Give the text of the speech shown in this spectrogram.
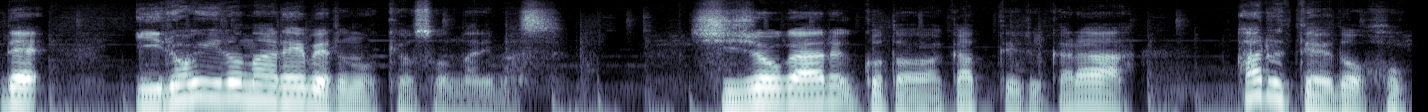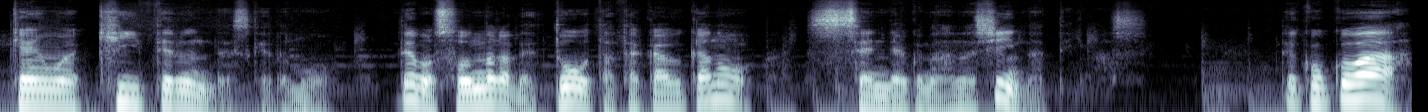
でいろいろなレベルの競争になります。市場があることは分かっているからある程度保険は効いてるんですけどもでもその中でどう戦うかの戦略の話になってきますでここは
